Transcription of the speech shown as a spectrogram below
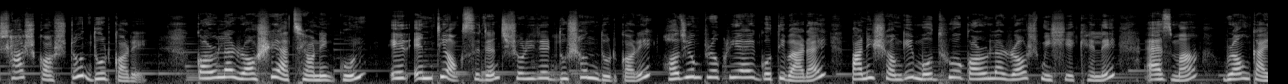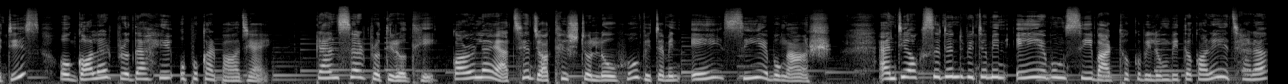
শ্বাসকষ্ট দূর করে। করলার রসে আছে অনেক গুণ। এর অ্যান্টিঅক্সিডেন্ট শরীরের দূষণ দূর করে। হজম প্রক্রিয়ায় গতি বাড়ায়। পানির সঙ্গে মধু ও করলার রস মিশিয়ে খেলে অ্যাজমা, ব্রঙ্কাইটিস ও গলার প্রদাহে উপকার পাওয়া যায়। ক্যান্সার প্রতিরোধী। করলায় আছে যথেষ্ট লৌহ, ভিটামিন এ সি এবং আঁশ। অ্যান্টিঅক্সিডেন্ট ভিটামিন এ এবং সি বার্ধক্য বিলম্বিত করে। এছাড়া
